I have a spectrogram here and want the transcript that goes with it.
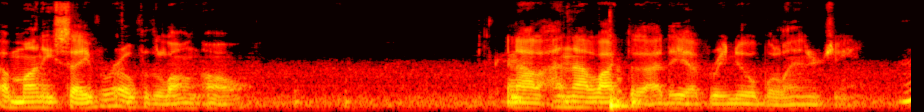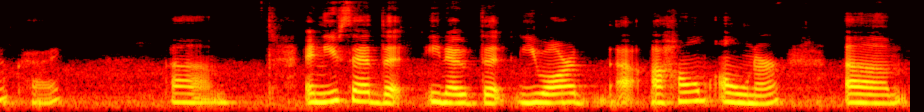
a money saver over the long haul. And I, and I like the idea of renewable energy. Okay. Um, and you said that you know that you are a, a homeowner. Um,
